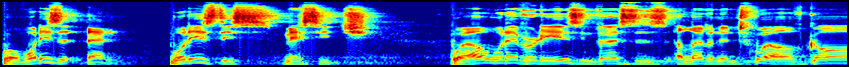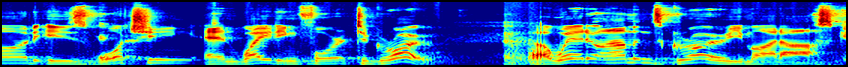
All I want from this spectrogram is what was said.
Well, what is it then? What is this message? Well, whatever it is, in verses 11 and 12, God is watching and waiting for it to grow. Uh, where do almonds grow, you might ask?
